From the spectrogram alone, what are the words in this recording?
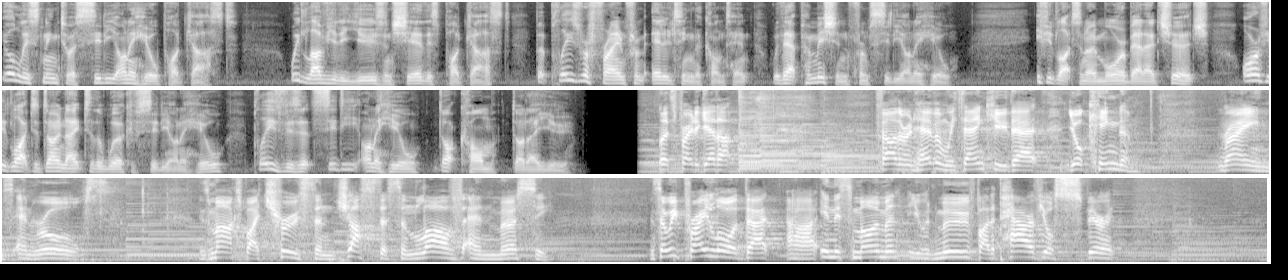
You're listening to a City on a Hill podcast. We'd love you to use and share this podcast, but please refrain from editing the content without permission from City on a Hill. If you'd like to know more about our church, or if you'd like to donate to the work of City on a Hill, please visit cityonahill.com.au. Let's pray together. Father in heaven, we thank you that your kingdom reigns and rules, is marked by truth and justice and love and mercy. And so we pray, Lord, that uh, in this moment you would move by the power of your Spirit.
